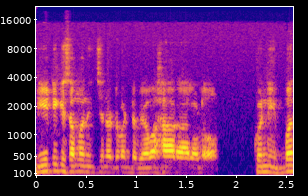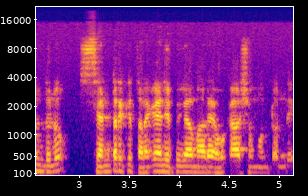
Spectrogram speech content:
నీటికి సంబంధించినటువంటి వ్యవహారాలలో కొన్ని ఇబ్బందులు సెంటర్కి తలకాయ మారే అవకాశం ఉంటుంది.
